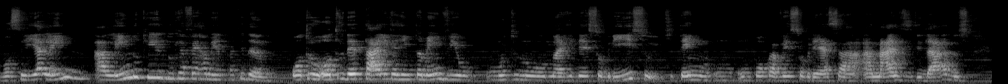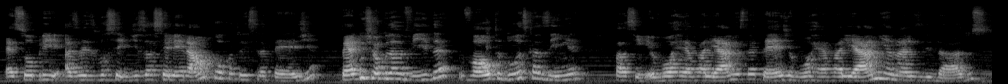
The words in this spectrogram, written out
você ir além, além do, que, do que a ferramenta está te dando. Outro, outro detalhe que a gente também viu muito no, no RD sobre isso, que tem um, um, pouco a ver sobre essa análise de dados, é sobre, às vezes, você desacelerar um pouco a tua estratégia, pega o jogo da vida, volta duas casinhas, fala assim, eu vou reavaliar minha estratégia, eu vou reavaliar minha análise de dados,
